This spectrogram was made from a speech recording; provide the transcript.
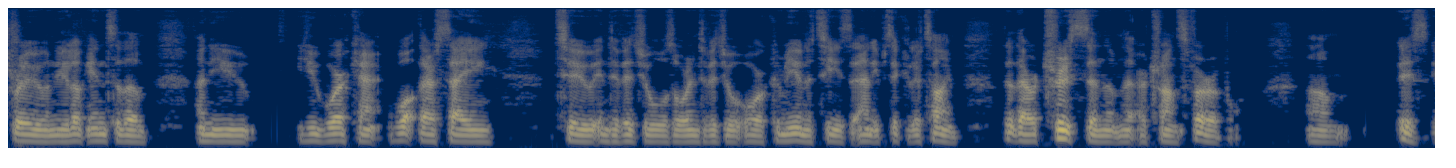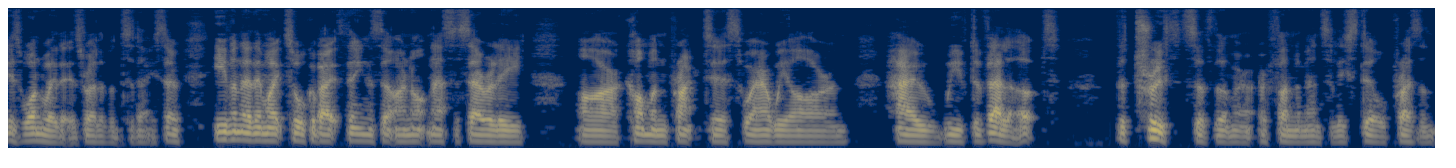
through and you look into them and you you work out what they're saying to individuals or individual or communities at any particular time, that there are truths in them that are transferable. Um, is is one way that is relevant today. So even though they might talk about things that are not necessarily our common practice where we are and how we've developed, the truths of them are, are fundamentally still present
